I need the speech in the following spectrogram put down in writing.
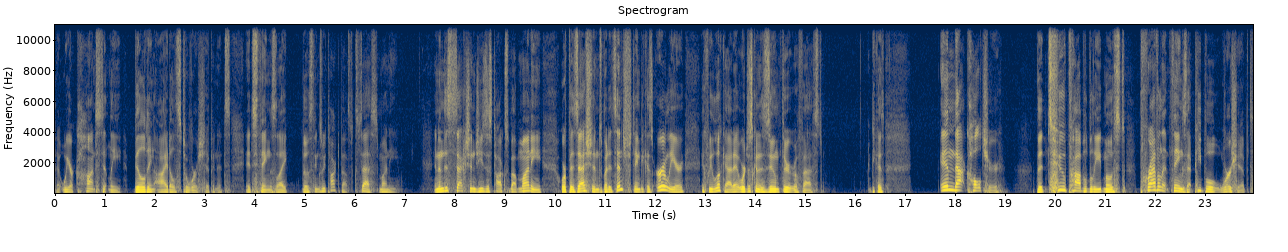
That we are constantly building idols to worship. And it's, it's things like those things we talked about success, money. And in this section, Jesus talks about money or possessions, but it's interesting because earlier, if we look at it, we're just going to zoom through it real fast. Because in that culture, the two probably most prevalent things that people worshiped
